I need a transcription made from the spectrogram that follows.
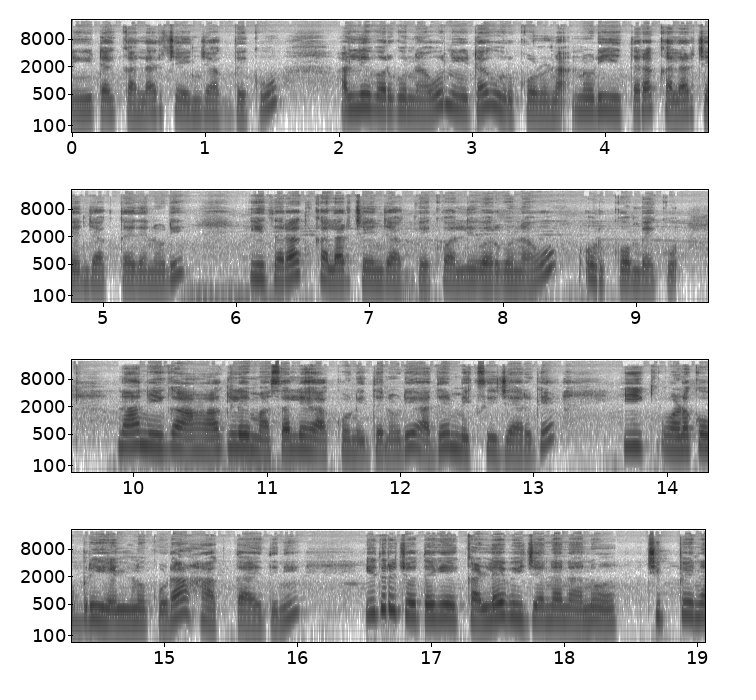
ನೀಟಾಗಿ ಕಲರ್ ಚೇಂಜ್ ಆಗಬೇಕು. ಅಲ್ಲಿವರೆಗೂ ನಾವು ನೀಟಾಗಿ ಹುರ್ಕೊಳ್ಳೋಣ. ನೋಡಿ, ಈ ಥರ ಕಲರ್ ಚೇಂಜ್ ಆಗ್ತಾ ಇದೆ ನೋಡಿ. ಈ ಥರ ಕಲರ್ ಚೇಂಜ್ ಆಗಬೇಕು. ಅಲ್ಲಿವರೆಗೂ ನಾವು ಹುರ್ಕೊಬೇಕು. ನಾನೀಗ ಆಗಲೇ ಮಸಾಲೆ ಹಾಕ್ಕೊಂಡಿದ್ದೆ ನೋಡಿ. ಅದೇ ಮಿಕ್ಸಿ ಜಾರ್ಗೆ ಈ ಒಣಕೊಬ್ಬರಿ ಎಳ್ಳನ್ನು ಕೂಡ ಹಾಕ್ತಾಯಿದ್ದೀನಿ ಇದ್ರ ಜೊತೆಗೆ ಕಡಲೆ ಬೀಜನ ನಾನು ಚಿಪ್ಪೆನ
